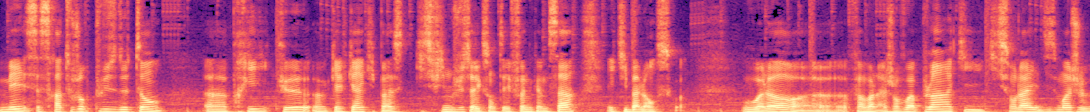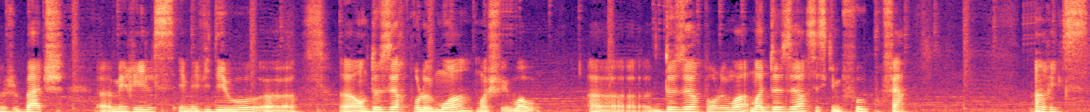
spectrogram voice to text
mais ça sera toujours plus de temps euh, pris que quelqu'un qui passe, qui se filme juste avec son téléphone comme ça et qui balance quoi. Ou alors, enfin voilà, j'en vois plein qui, sont là et disent moi je, je batch mes reels et mes vidéos euh, euh, en deux heures pour le mois. Moi, je fais waouh, deux heures pour le mois. Moi, deux heures, c'est ce qu'il me faut pour faire un reels.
